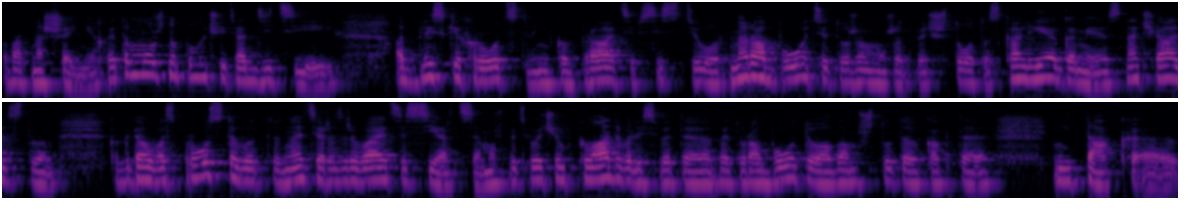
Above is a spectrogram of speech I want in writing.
в отношениях. Это можно получить от детей, от близких родственников, братьев, сестер. На работе тоже может быть что-то, с коллегами, с начальством, когда у вас просто, вот, знаете, разрывается сердце. Может быть, вы очень вкладывались в, это, в эту работу, а вам что-то как-то не так э,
